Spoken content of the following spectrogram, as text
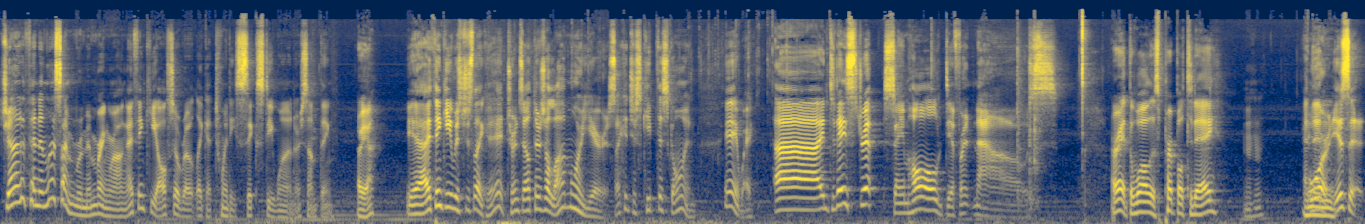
Jonathan, unless I'm remembering wrong, I think he also wrote like a 2061 or something. Oh yeah, Yeah, I think he was just like, hey, it turns out there's a lot more years. I could just keep this going. Anyway, uh, in today's strip, same hole, different mouse. all right. The wall is purple today. Mm-hmm. And or then, is it?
